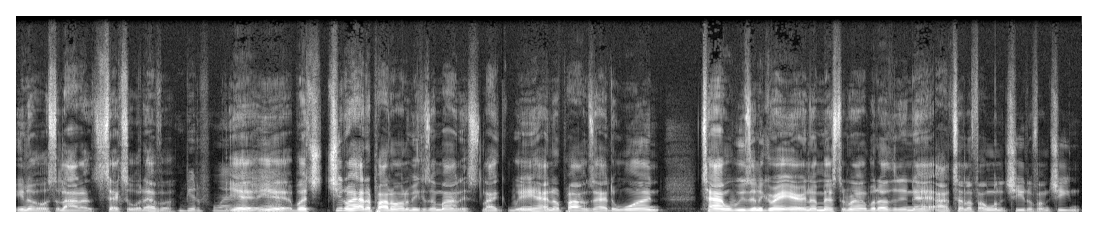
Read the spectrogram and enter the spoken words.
you know it's a lot of sex or whatever. beautiful women. Yeah, yeah. But she don't have a problem on me because I'm honest. Like we ain't had no problems. I had the one time when we was in the gray area and I messed around. But other than that, I tell her if I want to cheat or if I'm cheating,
